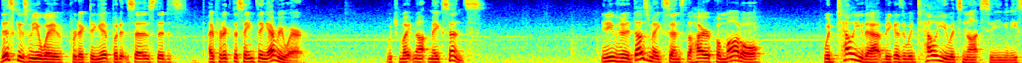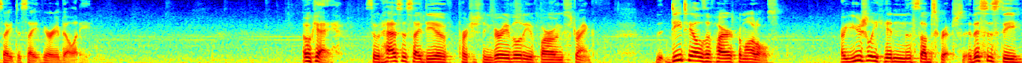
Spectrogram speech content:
This gives me a way of predicting it, but it says that it's, I predict the same thing everywhere, which might not make sense. And even if it does make sense, the hierarchical model would tell you that because it would tell you it's not seeing any site-to-site -site variability. Okay, so it has this idea of partitioning variability, of borrowing strength. The details of hierarchical models are usually hidden in the subscripts. This is the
